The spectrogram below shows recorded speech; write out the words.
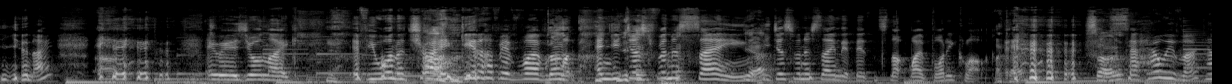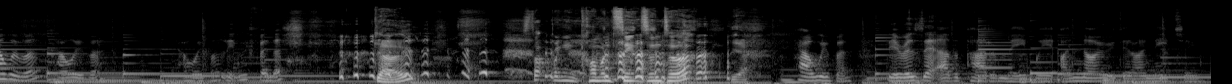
you know? Oh. and whereas you're like, if you want to train, oh. get up at five o'clock. And you Yeah. just finished saying, Yeah. you just finished saying that that's not my body clock. Okay, so So, however, however, however, however, let me finish. go. Stop bringing common sense into it. Yeah. However, there is that other part of me where I know that I need to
